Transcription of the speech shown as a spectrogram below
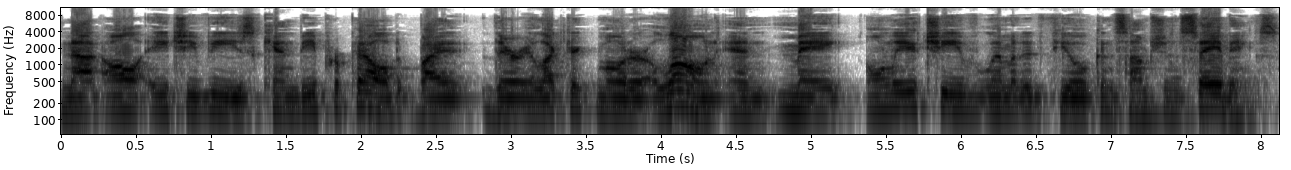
Not all HEVs can be propelled by their electric motor alone and may only achieve limited fuel consumption savings.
